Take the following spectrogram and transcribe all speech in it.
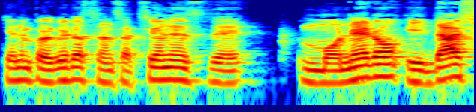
Quieren prohibir las transacciones de Monero y Dash,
